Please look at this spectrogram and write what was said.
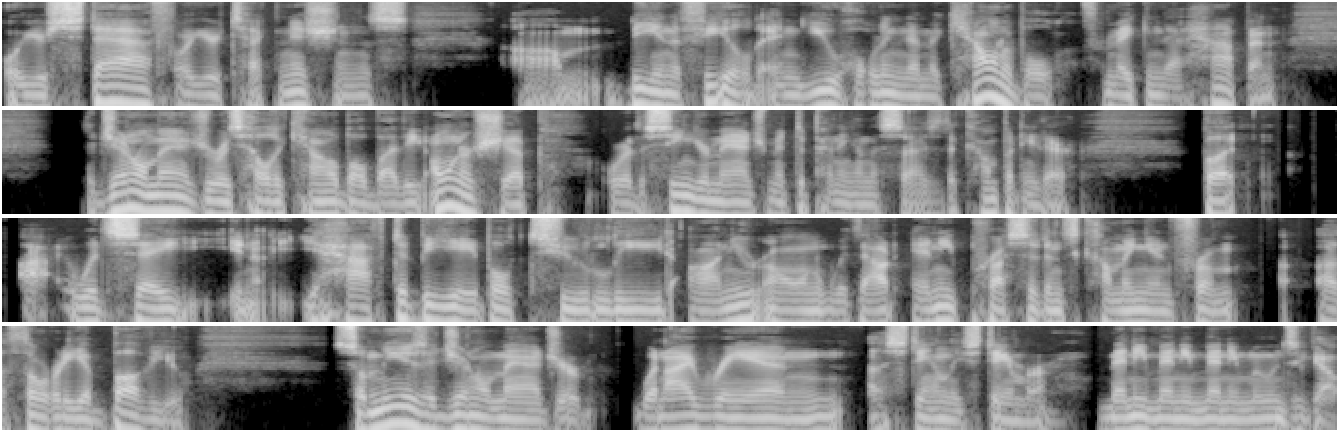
or your staff or your technicians um, be in the field, and you holding them accountable for making that happen. The general manager is held accountable by the ownership or the senior management, depending on the size of the company there. But I would say, you know, you have to be able to lead on your own without any precedence coming in from authority above you. So, me as a general manager, when I ran a Stanley Steamer many, many, many moons ago,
